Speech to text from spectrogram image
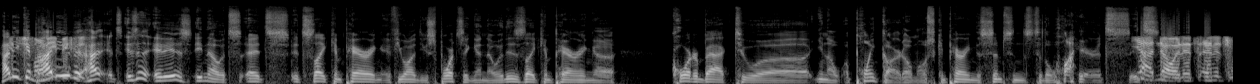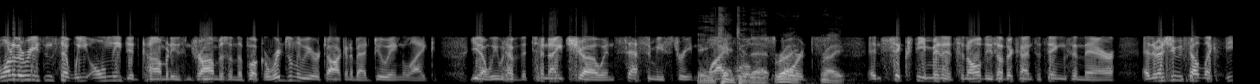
How do you compare? How do you even? How, it's isn't it is you know it's it's it's like comparing if you want to do sports again though it is like comparing a quarterback to a you know a point guard almost comparing the Simpsons to the Wire. It's, it's Yeah, no, and it's and it's one of the reasons that we only did comedies and dramas in the book. Originally, we were talking about doing like, you know, we would have the Tonight Show and Sesame Street and Yeah, you Wide can't do World that. of Right, Sports right. and 60 Minutes and all these other kinds of things in there. And eventually, we felt like the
